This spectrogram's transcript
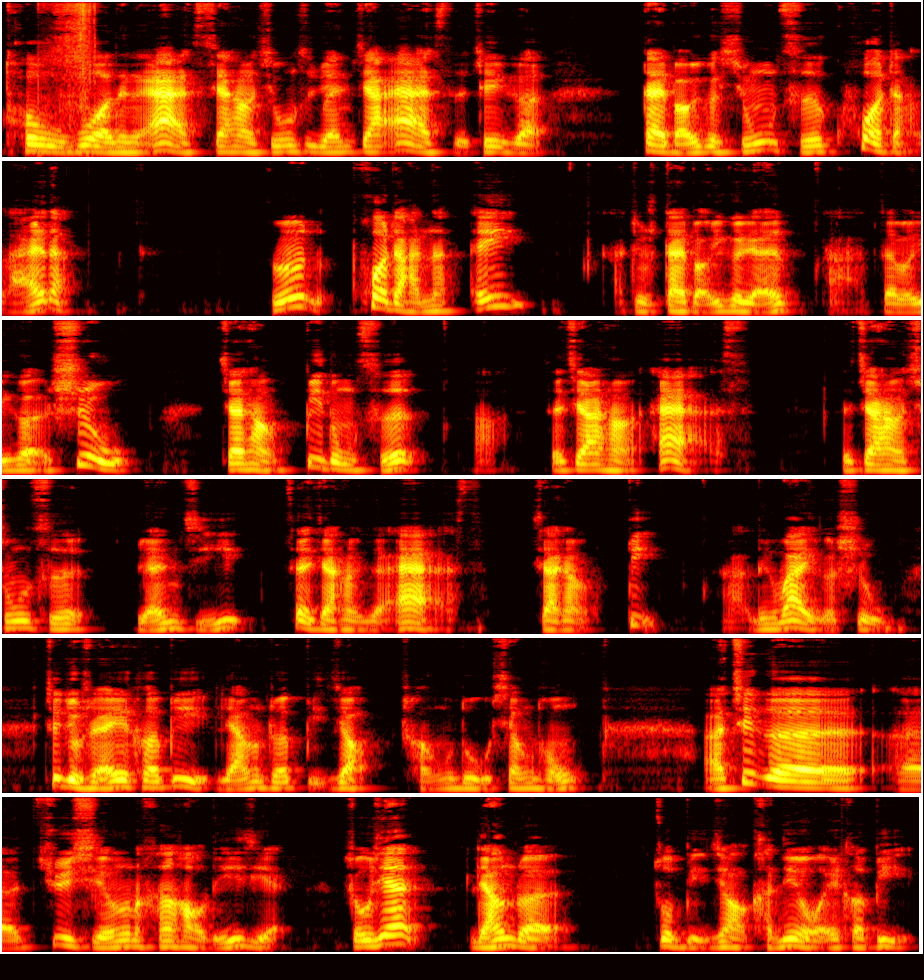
透过那个 as 加上形容词原加 as 这个代表一个形容词扩展来的。怎么扩展呢？a 啊，就是代表一个人啊，代表一个事物，加上 be 动词啊，再加上 as，再加上形容词原级，再加上一个 as，加上 b 啊，另外一个事物，这就是 a 和 b 两者比较程度相同啊。这个呃句型很好理解，首先两者。做比较肯定有 A 和 B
